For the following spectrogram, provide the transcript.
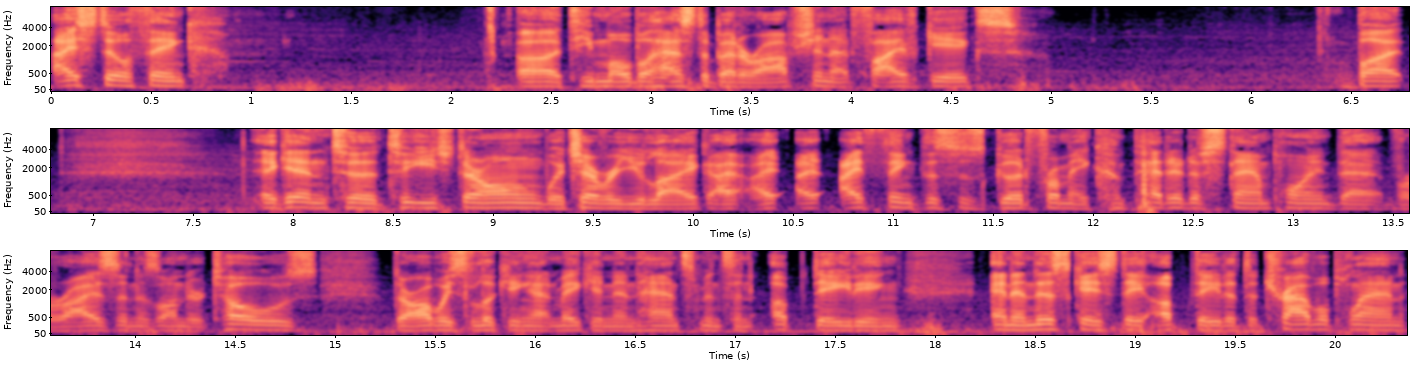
I still think uh, T Mobile has the better option at five gigs. But again, to, to each their own, whichever you like. I, I, I think this is good from a competitive standpoint that Verizon is on their toes. They're always looking at making enhancements and updating. And in this case, they updated the travel plan.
